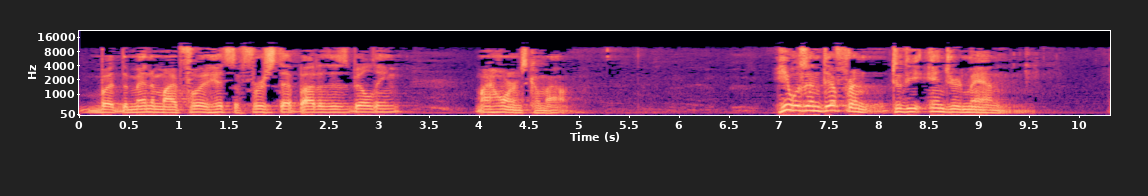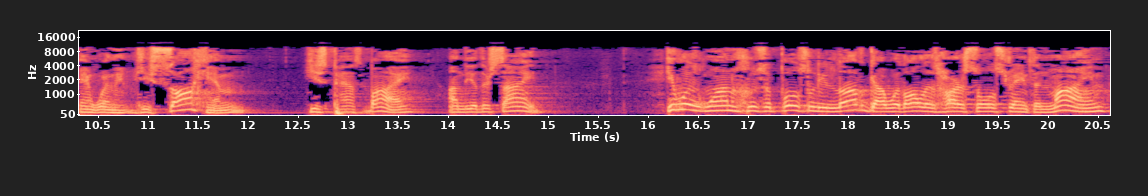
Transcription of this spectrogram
But the minute my foot hits the first step out of this building, my horns come out. He was indifferent to the injured man. And when he saw him, he's passed by on the other side. He was one who supposedly loved God with all his heart, soul, strength, and mind,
